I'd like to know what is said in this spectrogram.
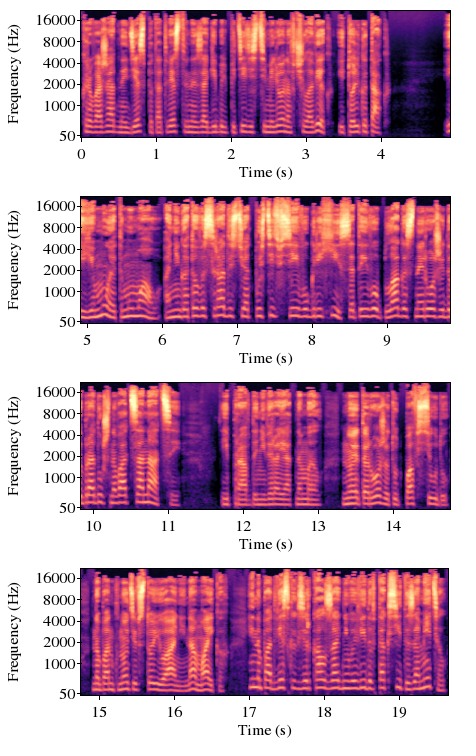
Кровожадный деспот, ответственный за гибель 50 миллионов человек, и только так. И ему, этому Мау, они готовы с радостью отпустить все его грехи с этой его благостной рожей добродушного отца нации. И правда невероятно, Мел, но эта рожа тут повсюду, на банкноте в сто юаней, на майках и на подвесках зеркал заднего вида в такси, ты заметил?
